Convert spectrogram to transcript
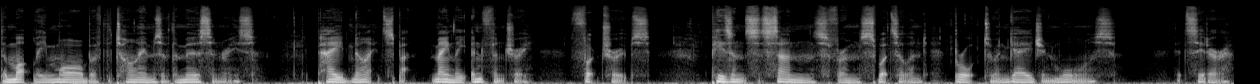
The motley mob of the times of the mercenaries, paid knights, but mainly infantry, foot troops, peasants' sons from Switzerland brought to engage in wars, etc.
